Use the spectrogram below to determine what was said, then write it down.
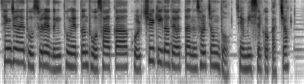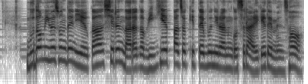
생전의 도술에 능통했던 도사가 골출기가 되었다는 설정도 재미있을 것 같죠? 무덤이 훼손된 이유가 실은 나라가 위기에 빠졌기 때문이라는 것을 알게 되면서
